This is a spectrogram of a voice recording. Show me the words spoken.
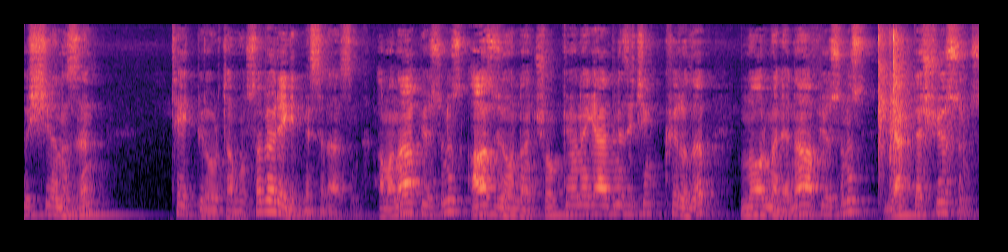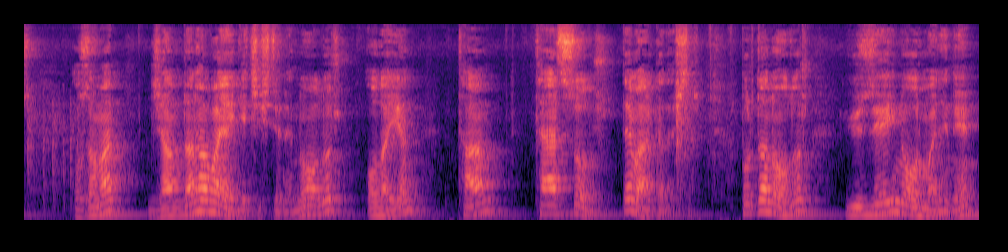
Işığınızın tek bir ortam olsa böyle gitmesi lazım. Ama ne yapıyorsunuz? Az yoğundan çok yoğuna geldiğiniz için kırılıp normale ne yapıyorsunuz? Yaklaşıyorsunuz. O zaman camdan havaya geçişte ne olur? Olayın tam tersi olur. Değil mi arkadaşlar? Burada ne olur? Yüzey normalini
